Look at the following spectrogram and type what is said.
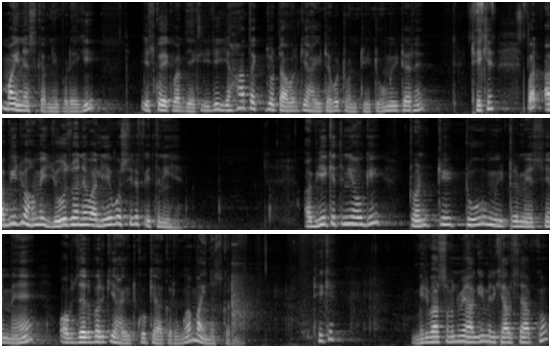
माइनस करनी पड़ेगी। इसको एक बार देख लीजिए। यहाँ तक जो टावर की हाइट है वो 22 मीटर है। ठीक है? पर अभी जो हमें यूज़ होने वाली है वो सिर्फ़ इतनी है। अब ये कितनी होगी? 22 मीटर में से मैं ऑब्जर्वर की हाइट को क्या करूँगा? माइनस करूँगा। ठीक है? मेरी बात समझ में आ गई मेरे ख्याल से आपको?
